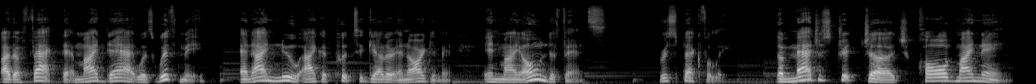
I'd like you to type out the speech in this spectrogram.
by the fact that my dad was with me and I knew I could put together an argument in my own defense respectfully. The magistrate judge called my name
